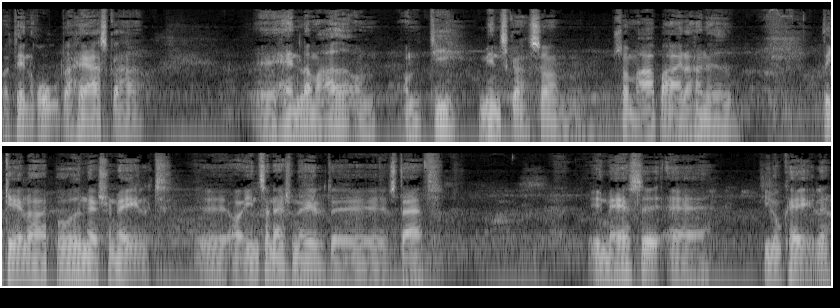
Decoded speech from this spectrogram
og den ro, der hersker her, øh, handler meget om, om de mennesker, som, som arbejder hernede. Det gælder både nationalt øh, og internationalt øh, staff. En masse af de lokale,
